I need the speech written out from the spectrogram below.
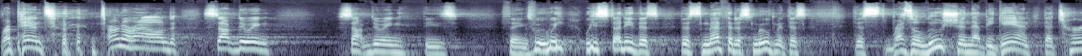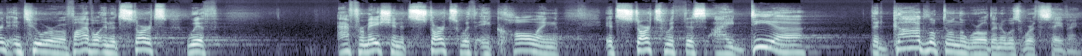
Repent, turn around, stop doing, stop doing these things. We, we, we study this, this Methodist movement, this, this resolution that began, that turned into a revival, and it starts with affirmation, it starts with a calling, it starts with this idea that God looked on the world and it was worth saving.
